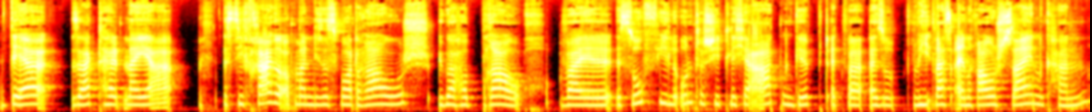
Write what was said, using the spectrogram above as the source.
der sagt halt, naja, ist die Frage, ob man dieses Wort Rausch überhaupt braucht, weil es so viele unterschiedliche Arten gibt, etwa, also wie, was ein Rausch sein kann.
